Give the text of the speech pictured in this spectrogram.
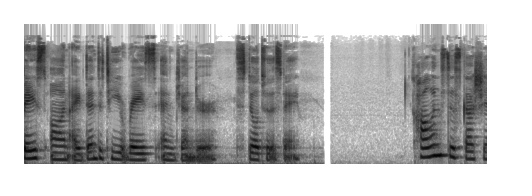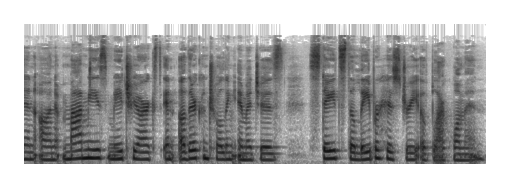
based on identity, race, and gender, still to this day. Collins' discussion on mammies, matriarchs, and other controlling images states the labor history of black women.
